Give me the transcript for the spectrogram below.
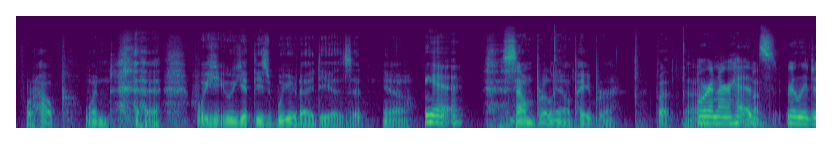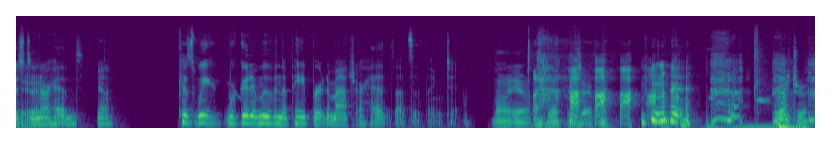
for help when we we get these weird ideas that you know Yeah. sound brilliant on paper, but uh, Or in our heads, really just in our heads. Yeah. Because we, we're good at moving the paper to match our heads. That's the thing, too. Oh yeah, yeah exactly. Very true.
